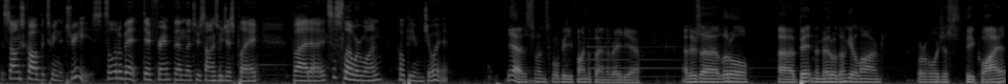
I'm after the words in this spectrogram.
The song's called Between the Trees. It's a little bit different than the two songs we just played, but uh, it's a slower one. Hope you enjoy it. Yeah, this one's will be fun to play on the radio. Uh, there's a little uh, bit in the middle. Don't get alarmed, where we'll just be quiet,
